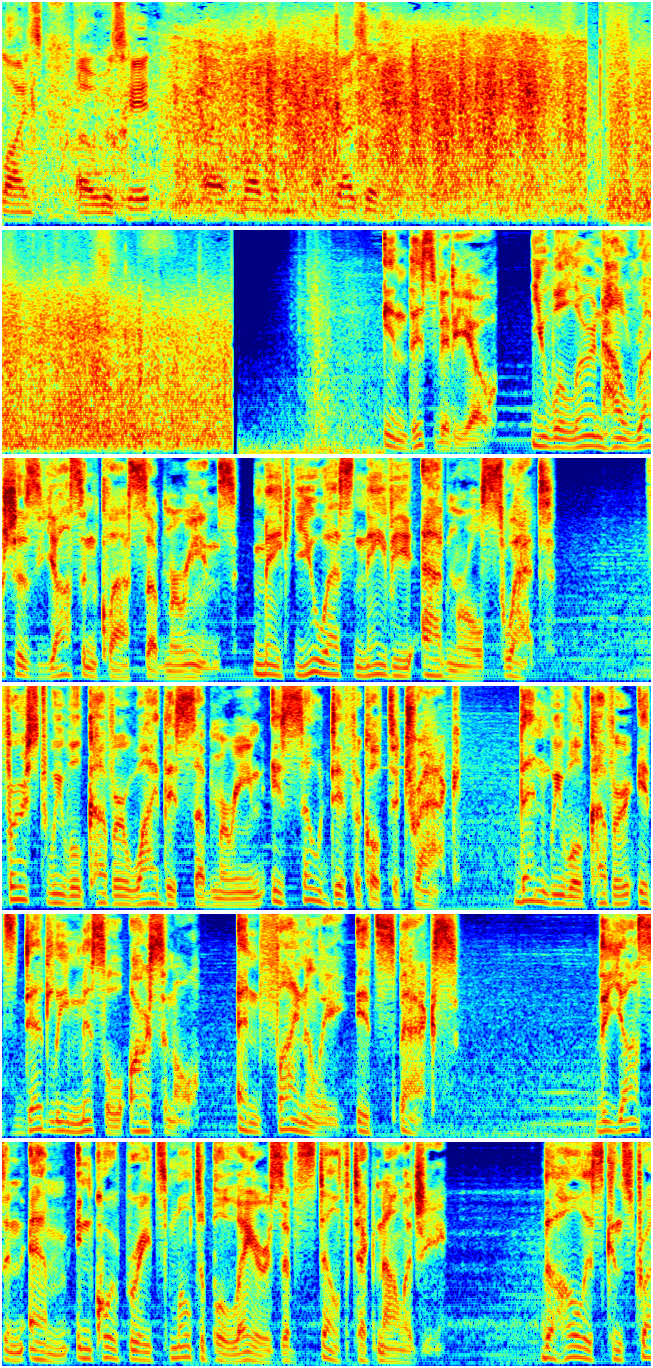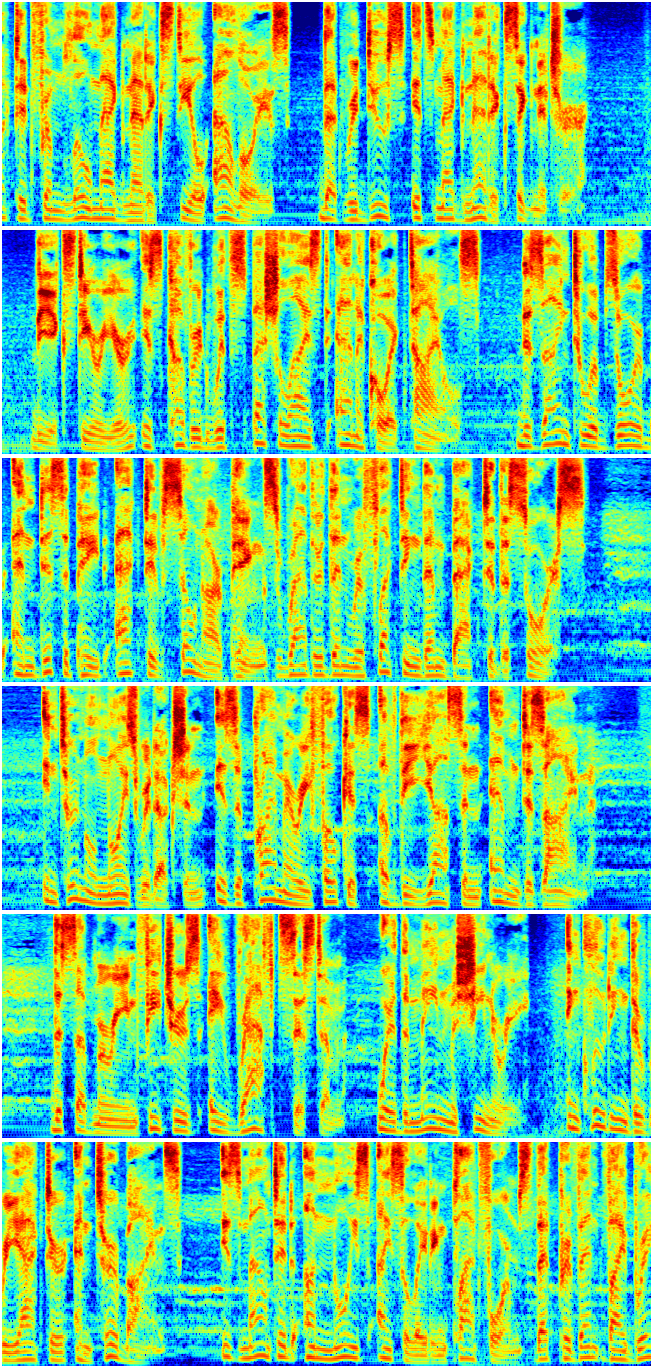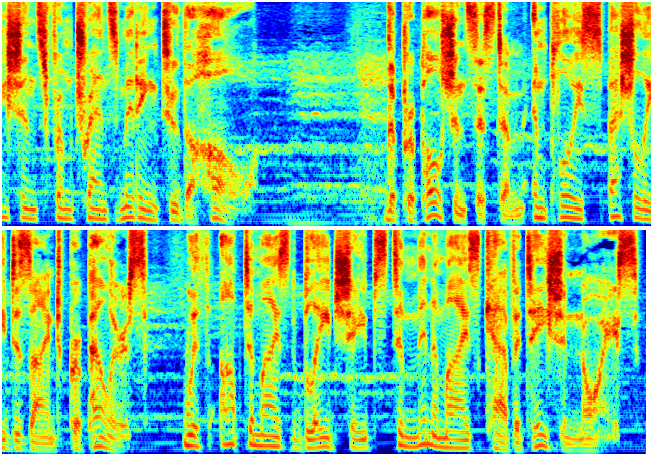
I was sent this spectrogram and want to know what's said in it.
lines uh, was hit. Uh, more than a dozen. In this video, you will learn how Russia's Yasen-class submarines make U.S. Navy admirals sweat. First, we will cover why this submarine is so difficult to track. Then we will cover its deadly missile arsenal. And finally, its specs. The Yasen M incorporates multiple layers of stealth technology. The hull is constructed from low magnetic steel alloys that reduce its magnetic signature. The exterior is covered with specialized anechoic tiles, designed to absorb and dissipate active sonar pings rather than reflecting them back to the source. Internal noise reduction is a primary focus of the Yasen M design. The submarine features a raft system where the main machinery, including the reactor and turbines, is mounted on noise-isolating platforms that prevent vibrations from transmitting to the hull. The propulsion system employs specially designed propellers with optimized blade shapes to minimize cavitation noise.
